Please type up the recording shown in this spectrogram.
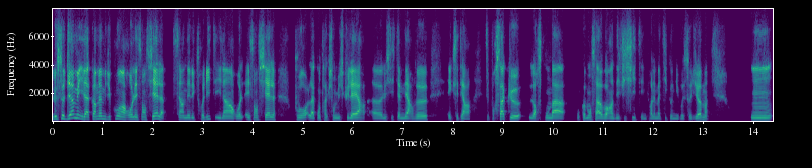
le sodium, il a quand même du coup un rôle essentiel. C'est un électrolyte. Il a un rôle essentiel pour la contraction musculaire, euh, le système nerveux, etc. C'est pour ça que lorsqu'on a, on commence à avoir un déficit et une problématique au niveau sodium, on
